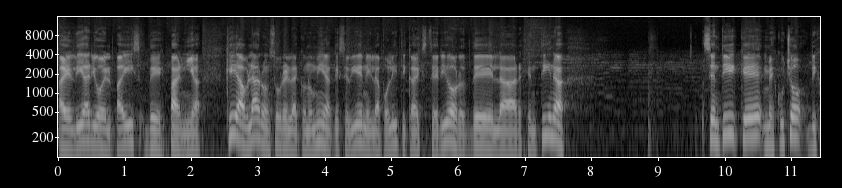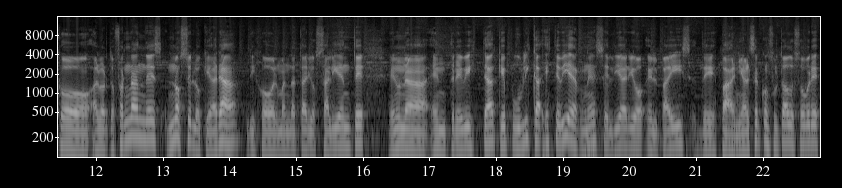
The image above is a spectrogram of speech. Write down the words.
a el diario El País de España. ¿Qué hablaron sobre la economía que se viene y la política exterior de la Argentina? Sentí que me escuchó, dijo Alberto Fernández, no sé lo que hará, dijo el mandatario saliente en una entrevista que publica este viernes el diario El País de España. Al ser consultado sobre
